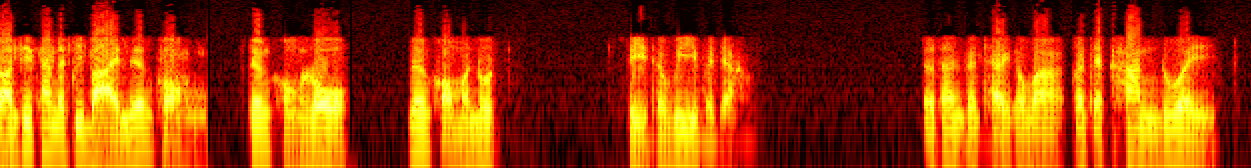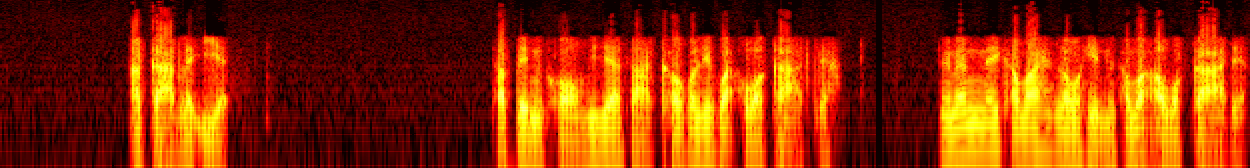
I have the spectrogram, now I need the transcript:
ตอนที่ท่านอธิบายเรื่องของเรื่องของโลก เรื่องของมนุษย์สี่ทวีปประจ้ะแล้วท่านก็ใช้คำว่าก็จะขั้นด้วย อากาศละเอียด ถ้าเป็นของวิทยาศาสตร์เขาก็เรียกว่าอวกาศจ้ะดังนั้นในคำว่าเราเห็นคำว่าอวกาศเนี่ย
